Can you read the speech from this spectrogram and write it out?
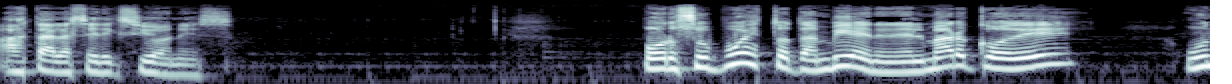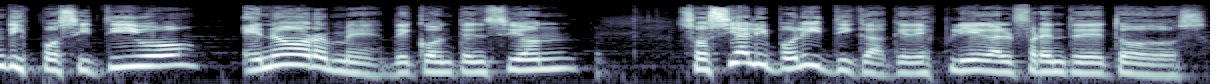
hasta las elecciones. Por supuesto también en el marco de un dispositivo enorme de contención social y política que despliega el frente de todos.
